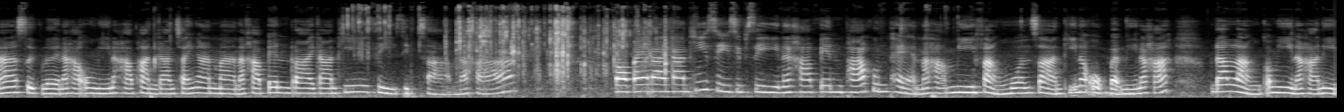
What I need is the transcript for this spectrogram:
หน้าศึกเลยนะคะ องค์นี้นะคะ ผ่านการใช้งานมานะคะ เป็นรายการที่ 43 นะคะ ต่อไปรายการที่ 44 นะคะ เป็นพระคุณแผนนะคะ มีฝั่งมวลสารที่หน้าอกแบบนี้นะคะ ด้านหลังก็มีนะคะนี่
